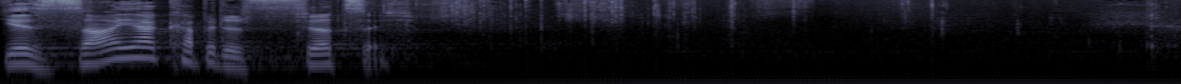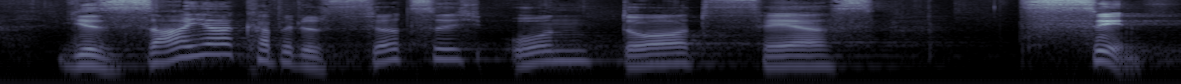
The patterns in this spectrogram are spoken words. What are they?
Jesaja Kapitel 40. Jesaja Kapitel 40 und dort Vers 10.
